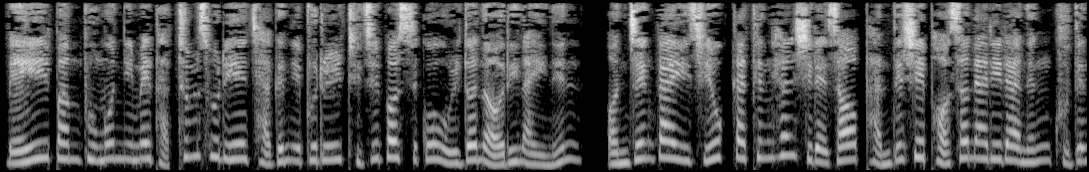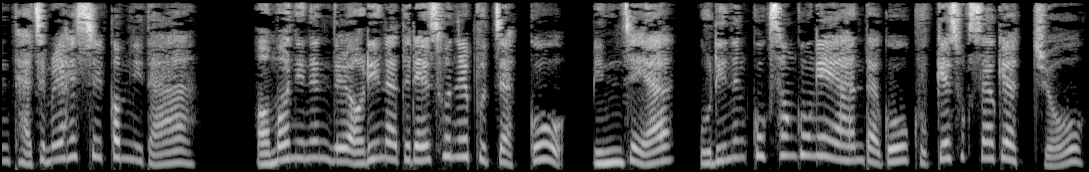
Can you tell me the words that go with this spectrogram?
매일 밤 부모님의 다툼 소리에 작은 이불을 뒤집어 쓰고 울던 어린아이는 언젠가 이 지옥 같은 현실에서 반드시 벗어나리라는 굳은 다짐을 했을 겁니다. 어머니는 늘 어린 아들의 손을 붙잡고 민재야, 우리는 꼭 성공해야 한다고 굳게 속삭였죠.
